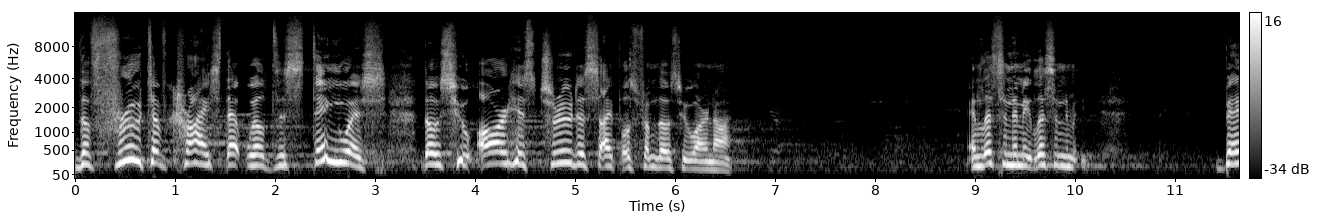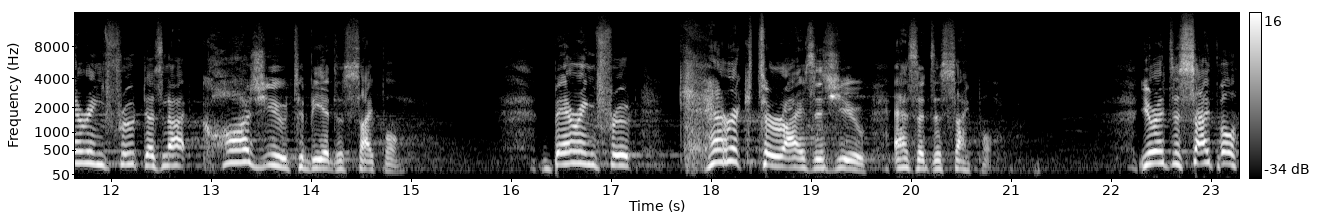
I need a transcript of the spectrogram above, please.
the fruit of Christ that will distinguish those who are his true disciples from those who are not. And listen to me, listen to me. Bearing fruit does not cause you to be a disciple. Bearing fruit characterizes you as a disciple. You're a disciple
